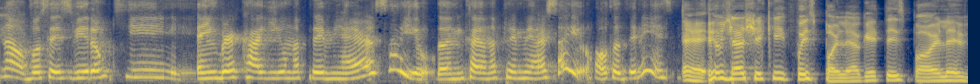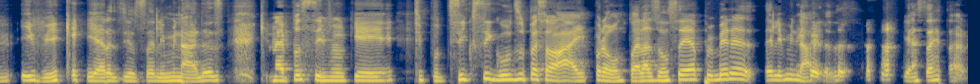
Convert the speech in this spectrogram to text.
Não, vocês viram que Amber caiu na Premiere, saiu. Dani caiu na Premiere, saiu. Falta Denise. É, eu já achei que foi spoiler. Alguém tem spoiler e ver quem eram as ser eliminadas. Que não é possível que, tipo, cinco segundos o pessoal, ai, pronto, elas vão ser a primeira eliminada. e acertaram.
